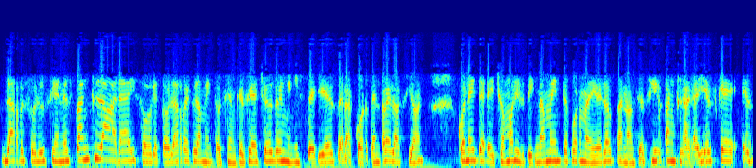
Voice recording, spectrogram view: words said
la resolución es tan clara y sobre todo la reglamentación que se ha hecho desde el Ministerio y desde la Corte en relación con el derecho a morir dignamente por medio de la eutanasia ha sido tan clara y es que es-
